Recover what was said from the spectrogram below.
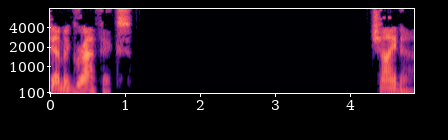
Demographics China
